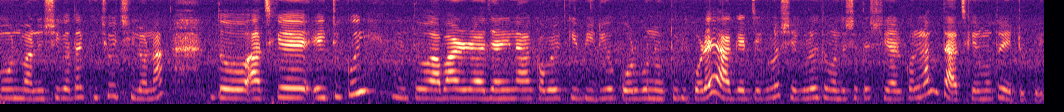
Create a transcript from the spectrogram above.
মন মানসিকতা কিছুই ছিল না। তো আজকে এইটুকুই। তো আবার জানি না কবে কি ভিডিও করব নতুন করে। আগের যেগুলো সেগুলোই তোমাদের সাথে শেয়ার করলাম। তো আজকের মতো এটুকুই।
